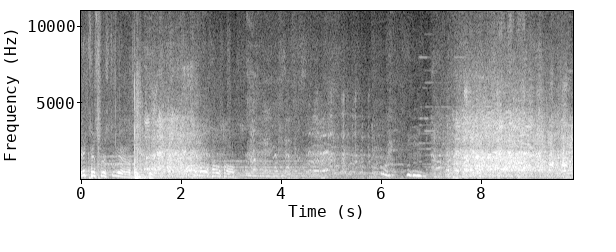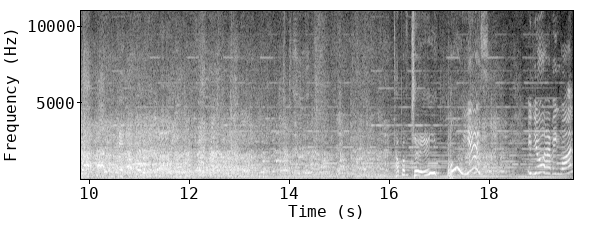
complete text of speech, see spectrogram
Merry Christmas to you. Ho, ho, ho. Cup of tea? Oh, yes. If you're having one.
